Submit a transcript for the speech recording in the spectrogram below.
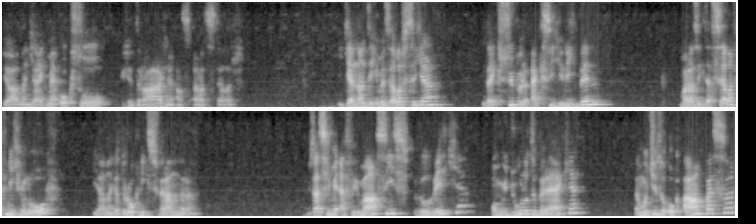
ja, dan ga ik mij ook zo gedragen als uitsteller. Ik kan dan tegen mezelf zeggen dat ik super actiegericht ben, maar als ik dat zelf niet geloof, ja, dan gaat er ook niks veranderen. Dus als je met affirmaties wil werken om je doelen te bereiken, dan moet je ze ook aanpassen,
